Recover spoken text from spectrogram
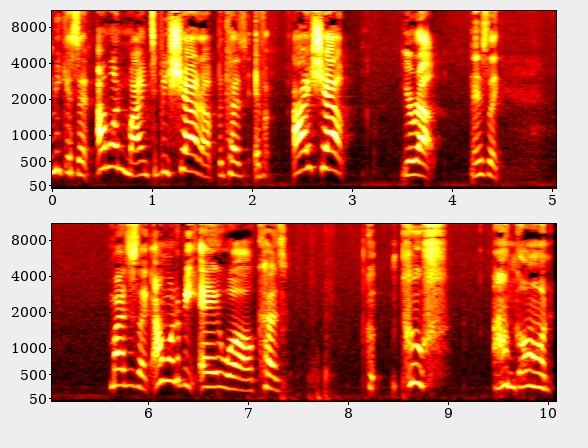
Mika said, I want mine to be shout out because if I shout, you're out. And it's like Mine's just like, I want to be AWOL because poof, I'm gone.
